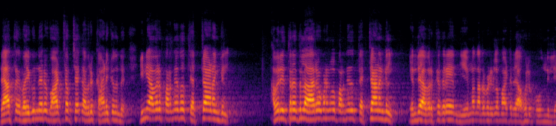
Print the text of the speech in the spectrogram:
രാത്രി വൈകുന്നേരം വാട്സാപ്പ് ചാറ്റ് അവർ കാണിക്കുന്നുണ്ട്. ഇനി അവർ പറഞ്ഞത് തെറ്റാണെങ്കിൽ അവർ ഇത്തരത്തിൽ ആരോപണങ്ങൾ പറഞ്ഞത് തെറ്റാണെങ്കിൽ എന്തേ അവർക്കെതിരെ നിയമ നടപടികളുമായിട്ട് രാഹുൽ പോകുന്നില്ല.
